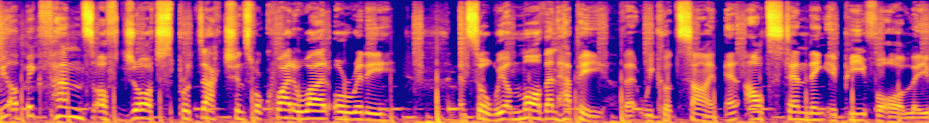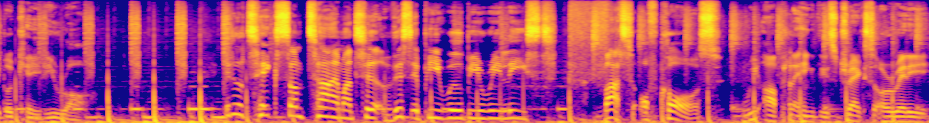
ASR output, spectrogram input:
We are big fans of George's productions for quite a while already, and so we are more than happy that we could sign an outstanding EP for our label KD Raw. It'll take some time until this EP will be released, but of course, we are playing these tracks already,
